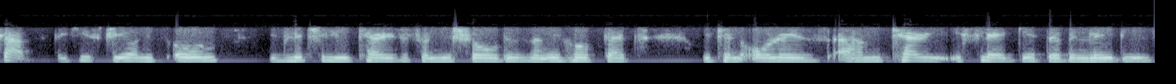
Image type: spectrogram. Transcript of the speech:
club. The history on its own, you've literally carried it on your shoulders, and we hope that we can always um, carry Iflege Durban ladies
